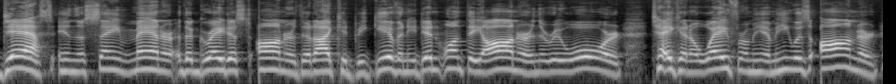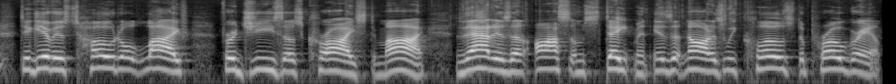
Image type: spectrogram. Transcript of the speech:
death in the same manner, the greatest honor that I could be given. He didn't want the honor and the reward taken away from him. He was honored to give his total life for Jesus Christ. My, that is an awesome statement, is it not? As we close the program,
